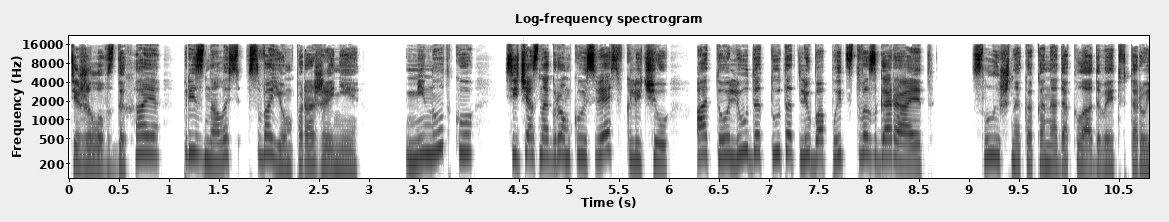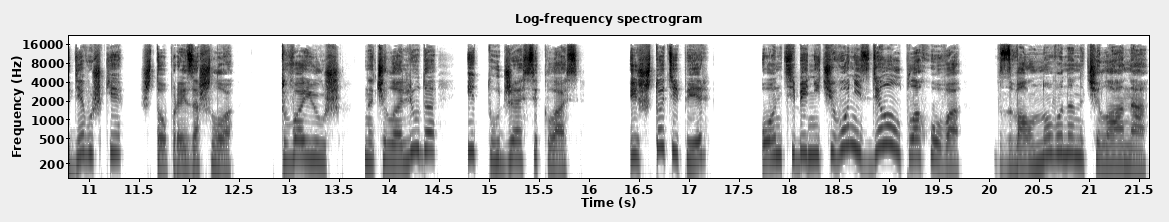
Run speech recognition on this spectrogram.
Тяжело вздыхая, призналась в своем поражении. «Минутку, сейчас на громкую связь включу, а то Люда тут от любопытства сгорает». Слышно, как она докладывает второй девушке, что произошло. «Твою ж!» – начала Люда и тут же осеклась. «И что теперь? «Он тебе ничего не сделал плохого?» Взволнованно начала она.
